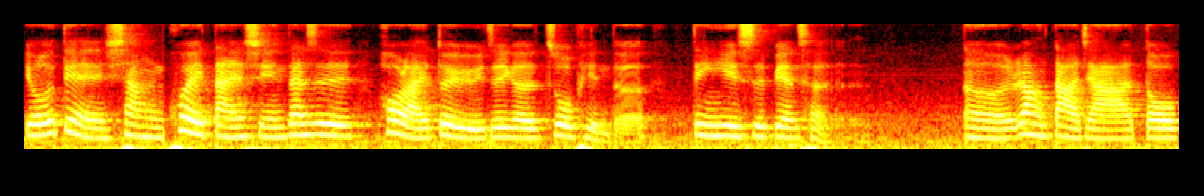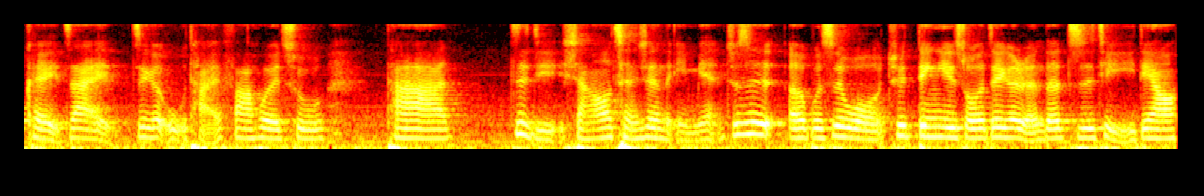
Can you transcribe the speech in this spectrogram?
有点像会担心，但是后来对于这个作品的定义是变成，呃，让大家都可以在这个舞台发挥出他。自己想要呈现的一面，就是而不是我去定义说这个人的肢体一定要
